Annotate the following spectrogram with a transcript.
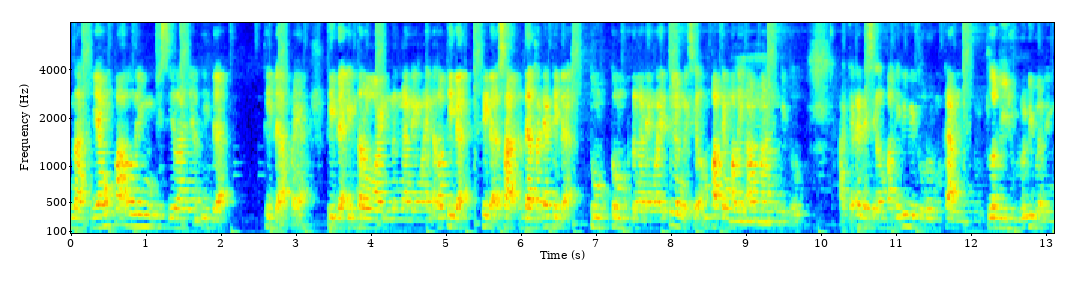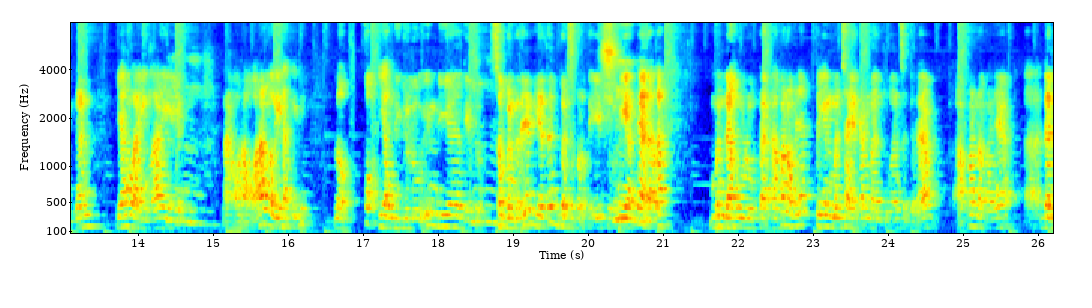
Nah, yang paling istilahnya tidak tidak apa ya, tidak intertwine dengan yang lain atau tidak tidak datanya tidak tumpuk-tumpuk dengan yang lain itu yang desil 4 yang paling Hmm. aman gitu. Akhirnya desil 4 ini diturunkan lebih dulu dibandingkan yang lain-lain. Hmm. Nah, orang-orang melihat ini loh kok yang diduluin dia gitu. Hmm. Sebenarnya niatnya bukan seperti itu. Niatnya adalah mendahulukan apa namanya, ingin mencairkan bantuan segera apa namanya eh, dan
